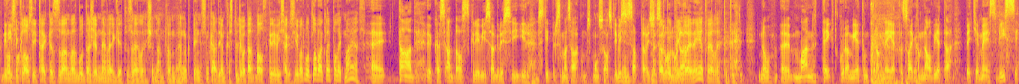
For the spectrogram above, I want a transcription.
gribu. Mums ir klausītāji, kas zvana, varbūt dažiem nevajag iet uz vēlēšanām. Tomēr, nu, pieņemsim, kādiem, kas ļoti atbalsta Krievijas agresiju, varbūt labāk, lai paliek mājās. Eh, tādi, kas atbalsta Krievijas agresiju, ir stiprs mazākums mūsu valstī. Visas mm. aptaujas norāda. Viņi lai neiet vēlēt. nu, man teikt, teikt, kuram iet un kuram neiet, tas laikam nav vietā. Bet ja mēs visi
